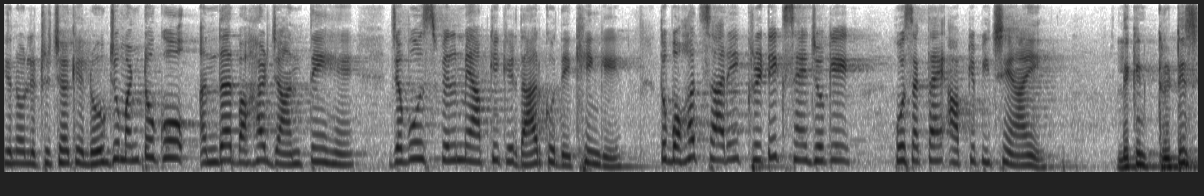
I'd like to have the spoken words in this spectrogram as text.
यू नो लिटरेचर के लोग जो मंटो को अंदर बाहर जानते हैं, जब वो उस फ़िल्म में आपके किरदार को देखेंगे तो बहुत सारे क्रिटिक्स हैं जो कि हो सकता है आपके पीछे आए। लेकिन क्रिटिक्स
